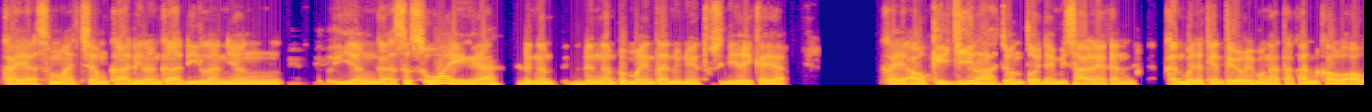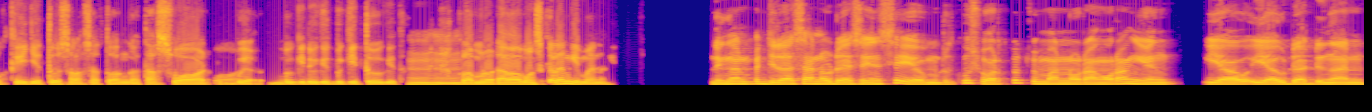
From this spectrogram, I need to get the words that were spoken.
kayak semacam keadilan-keadilan yang yang nggak sesuai ya dengan dengan pemerintahan dunia itu sendiri kayak kayak Aokiji lah contohnya misalnya kan kan banyak yang teori mengatakan kalau Aokiji itu salah satu anggota SWORD be- begitu begitu gitu. Mhm. Kalau menurut abang sekalian gimana? dengan penjelasan Oda Sensei ya menurutku Sword tuh cuman orang-orang yang ya ya udah dengan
